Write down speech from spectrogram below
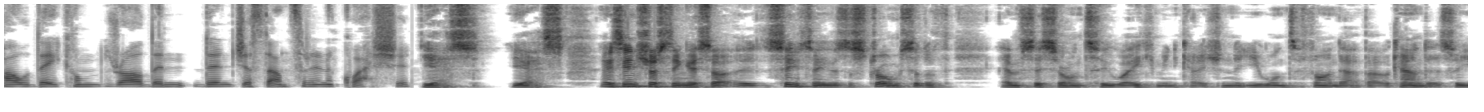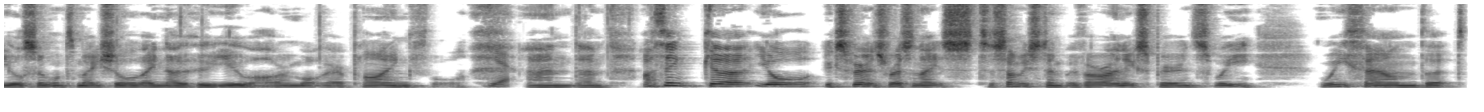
how they come rather than than just answering a question. Yes. Yes. It's interesting. It's, uh, it seems to me there's a strong sort of emphasis on two way communication that you want to find out about a candidate. So you also want to make sure they know who you are and what they're applying for. Yeah. And um, I think uh, your experience resonates to some extent with our own experience. We we found that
